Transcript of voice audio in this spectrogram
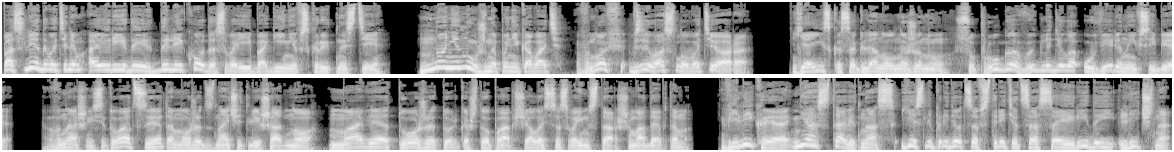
Последователям Айриды далеко до своей богини в скрытности. Но не нужно паниковать», – вновь взяла слово Тиара. Я искоса глянул на жену. Супруга выглядела уверенной в себе. В нашей ситуации это может значить лишь одно. Мавия тоже только что пообщалась со своим старшим адептом. «Великая не оставит нас, если придется встретиться с Айридой лично».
